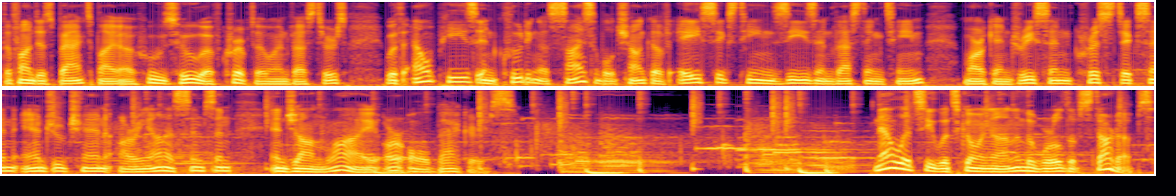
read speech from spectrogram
The fund is backed by a who's who of crypto investors, with LPs including a sizable chunk of A16Z's investing team. Marc Andreessen, Chris Dixon, Andrew Chen, Arianna Simpson, and John Lai are all backers. Now let's see what's going on in the world of startups.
